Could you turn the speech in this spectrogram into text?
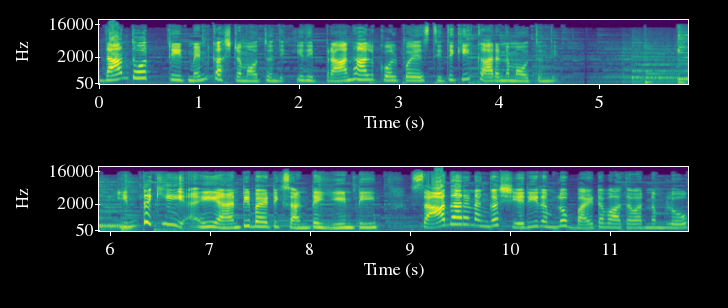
దాంతో ట్రీట్మెంట్ కష్టమవుతుంది. ఇది ప్రాణాలు కోల్పోయే స్థితికి కారణమవుతుంది. ఇంతకీ ఈ యాంటీబయాటిక్స్ అంటే ఏంటి? సాధారణంగా శరీరంలో బయట వాతావరణంలో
